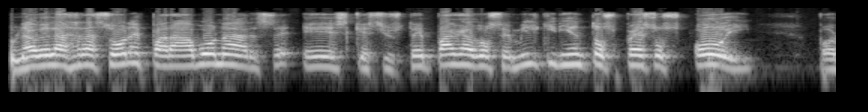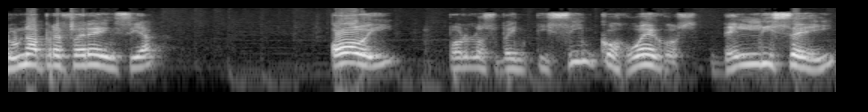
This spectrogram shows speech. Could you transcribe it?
Una de las razones para abonarse es que si usted paga 12.500 pesos hoy por una preferencia, hoy por los 25 juegos del Licey,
